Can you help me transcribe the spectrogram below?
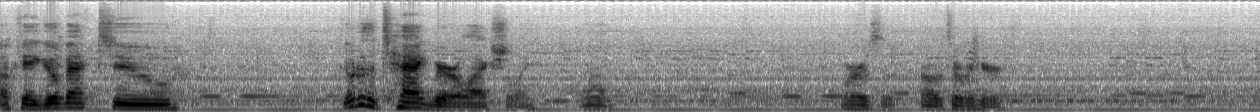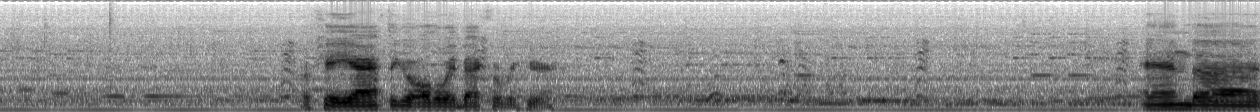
Okay, go back to... Go to the tag barrel, actually. Oh. Where is it? Oh, it's over here. Okay, yeah, I have to go all the way back over here. And, uh,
